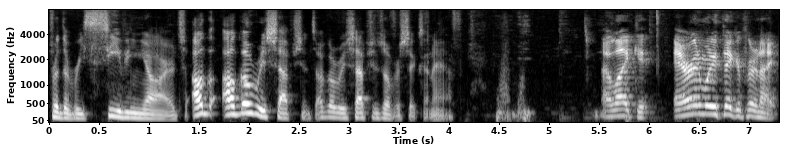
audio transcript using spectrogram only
for the receiving yards. I'll I'll go receptions. I'll go receptions over six and a half. I like it. Aaron, what are you thinking for tonight?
